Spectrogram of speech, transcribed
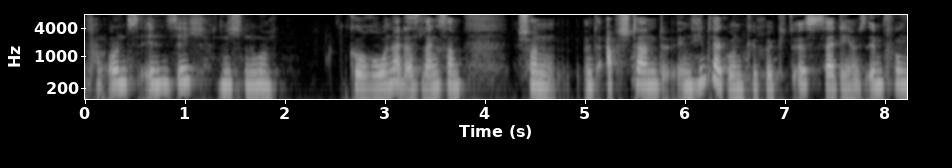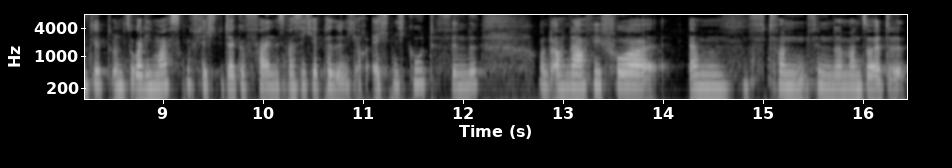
von uns in sich, nicht nur Corona, das langsam schon mit Abstand in den Hintergrund gerückt ist, seitdem es Impfungen gibt und sogar die Maskenpflicht wieder gefallen ist, was ich ja persönlich auch echt nicht gut finde und auch nach wie vor ähm, von finde, man sollte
